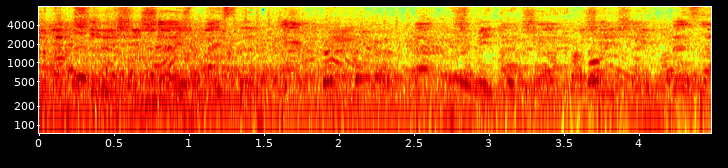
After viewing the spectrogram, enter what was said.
Numer 46, Majster Tak. Tak brzmi nasza dzisiejsza impreza.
